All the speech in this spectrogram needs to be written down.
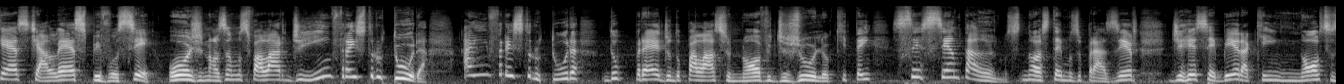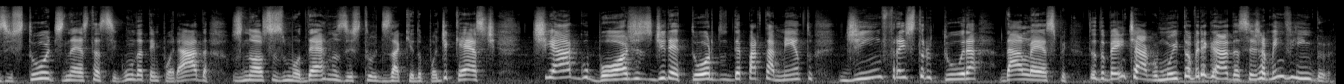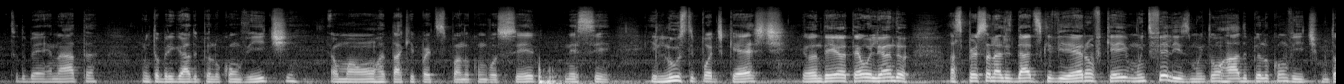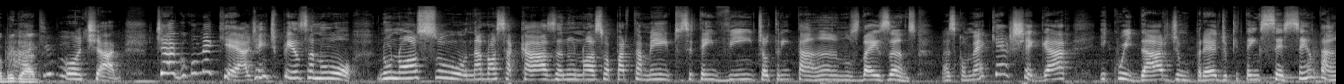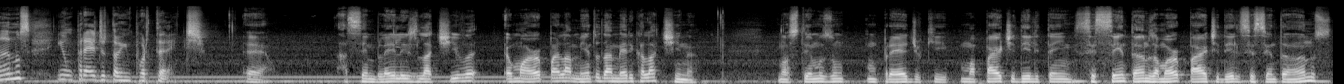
podcast Alesp Você. Hoje nós vamos falar de infraestrutura. A infraestrutura do prédio do Palácio 9 de Julho, que tem 60 anos. Nós temos o prazer de receber aqui em nossos estúdios, nesta segunda temporada, os nossos modernos estúdios aqui do podcast, Tiago Borges, diretor do Departamento de Infraestrutura da Alesp. Tudo bem, Tiago? Muito obrigada. Seja bem-vindo. Tudo bem, Renata. Muito obrigado pelo convite. É uma honra estar aqui participando com você nesse ilustre podcast. Eu andei até olhando as personalidades que vieram, fiquei muito feliz, muito honrado pelo convite. Muito obrigado. Ah, que bom, Tiago. Tiago, como é que é? A gente pensa no, no nosso, na nossa casa, no nosso apartamento, se tem 20 ou 30 anos, 10 anos. Mas como é que é chegar e cuidar de um prédio que tem 60 anos e um prédio tão importante? É, a Assembleia Legislativa é o maior parlamento da América Latina. Nós temos um, um, prédio que uma parte dele tem 60 anos, a maior parte dele 60 anos,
